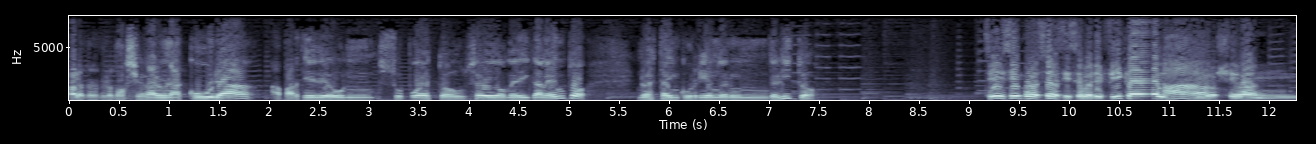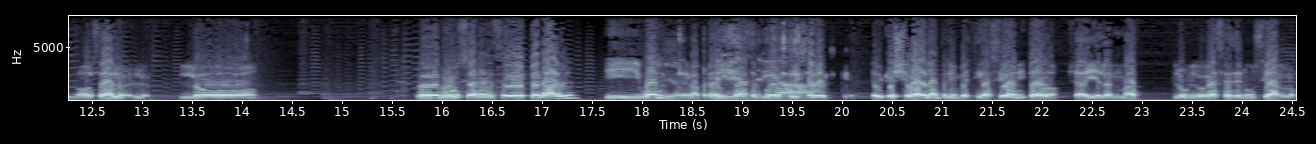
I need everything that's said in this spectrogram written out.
Bueno, pero promocionar una cura a partir de un supuesto un pseudo medicamento no está incurriendo en un delito. Sí, sí, puede ser. Si se verifica, Ah, ah. lo llevan, o sea, lo, lo, lo, lo denuncian en sede penal y bueno, Bien. pero La ahí ya es el Poder Judicial el que, el que lleva adelante la investigación y todo. Ya ahí el ANMAT lo único que hace es denunciarlo.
